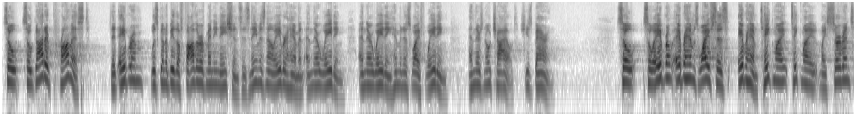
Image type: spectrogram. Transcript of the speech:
So, so God had promised that Abram was going to be the father of many nations. His name is now Abraham, and, and they're waiting, and they're waiting, him and his wife waiting, and there's no child. She's barren. So, so Abraham, Abraham's wife says, Abraham, take, my, take my, my servant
